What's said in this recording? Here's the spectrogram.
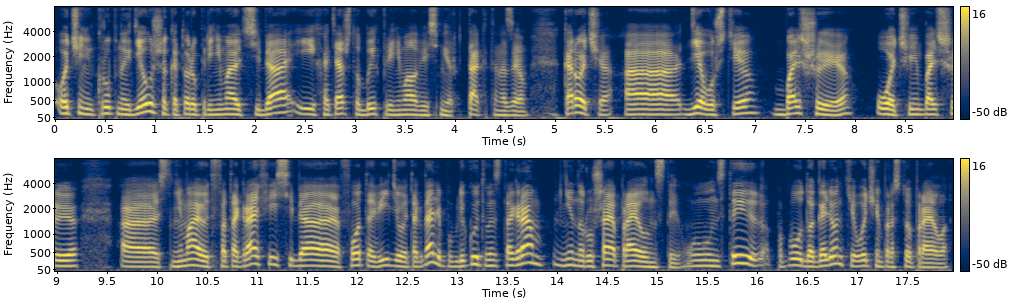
Очень крупных девушек, которые принимают себя и хотят, чтобы их принимал весь мир. Так это назовем. Короче, а, девушки большие, очень большие, э, снимают фотографии себя, фото, видео и так далее, публикуют в Инстаграм, не нарушая правил Инсты. У Инсты по поводу оголенки очень простое правило.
